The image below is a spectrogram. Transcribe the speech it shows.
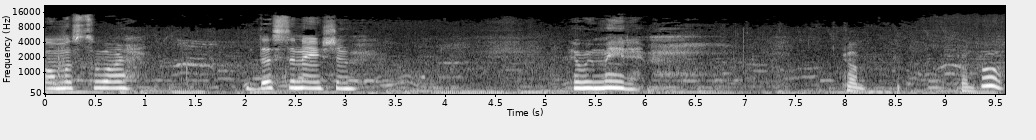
Almost to our destination. And we made it. Come. Whew.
